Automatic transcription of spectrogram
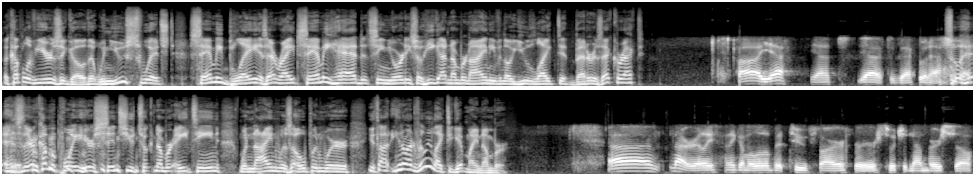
a couple of years ago that when you switched, Sammy Blais, is that right? Sammy had seniority, so he got number nine, even though you liked it better. Is that correct? Uh yeah, yeah, it's, yeah, that's exactly what happened. So, has there come a point here since you took number 18 when nine was open where you thought, you know, I'd really like to get my number? Uh, not really. I think I'm a little bit too far for switching numbers, so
